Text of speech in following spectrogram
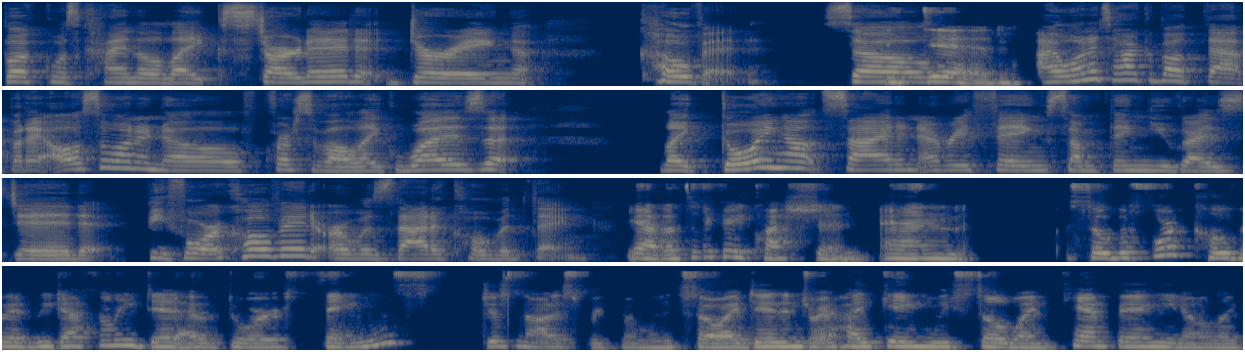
book was kind of like started during COVID. So It did. I want to talk about that, but I also want to know first of all, like was like going outside and everything something you guys did before COVID or was that a COVID thing? Yeah, that's a great question. And so before COVID, we definitely did outdoor things, just not as frequently. So I did enjoy hiking. We still went camping, you know, like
